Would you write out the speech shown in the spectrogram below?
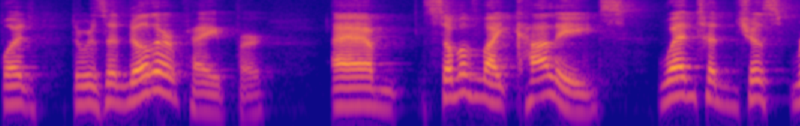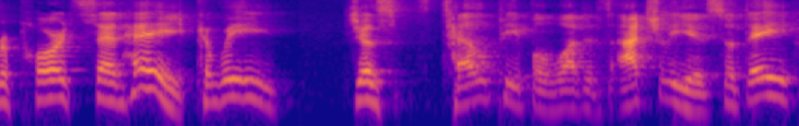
but there was another paper. Um, some of my colleagues went and just report said, "Hey, can we just tell people what it actually is?" So they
